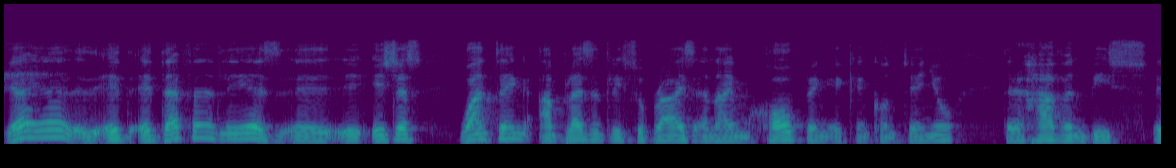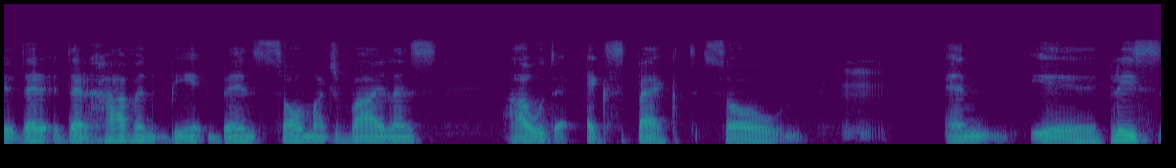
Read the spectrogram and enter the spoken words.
Yeah, yeah, it it definitely is. Uh, it- It's just one thing I'm pleasantly surprised, and I'm hoping it can continue. There haven't be uh, there there haven't been been so much violence I would expect. So, Mm. and uh, please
